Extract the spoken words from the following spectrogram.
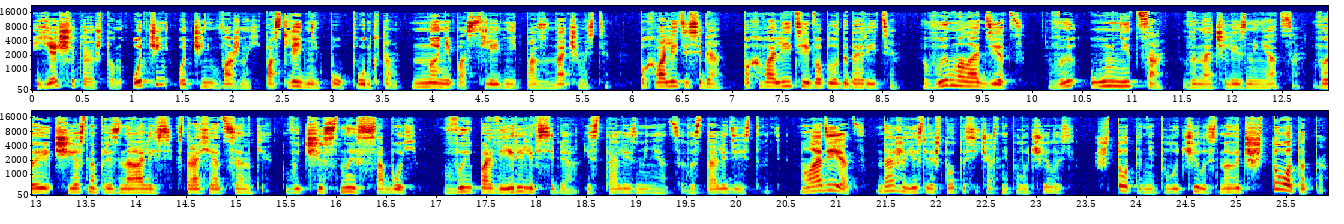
Я считаю, что он очень-очень важный. Последний по пунктам, но не последний по значимости. Похвалите себя, похвалите и поблагодарите. Вы молодец, вы умница. Вы начали изменяться. Вы честно признались в страхе оценки. Вы честны с собой. Вы поверили в себя и стали изменяться. Вы стали действовать. Молодец! Даже если что-то сейчас не получилось, что-то не получилось, но ведь что-то-то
